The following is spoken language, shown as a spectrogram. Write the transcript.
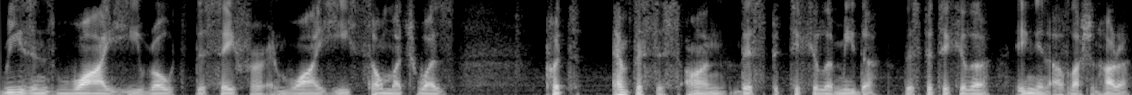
reasons why he wrote the Sefer and why he so much was put emphasis on this particular midah, this particular inyan of Lashon Hara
